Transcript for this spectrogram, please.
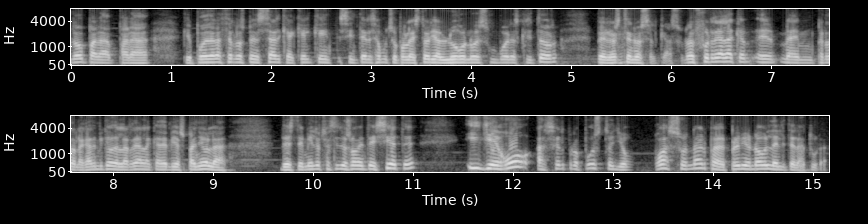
¿no? Para, para que puedan hacernos pensar que aquel que se interesa mucho por la historia luego no es un buen escritor, pero este no es el caso. ¿no? Fue Real, eh, perdón, académico de la Real Academia Española desde 1897 y llegó a ser propuesto, llegó a sonar para el Premio Nobel de Literatura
